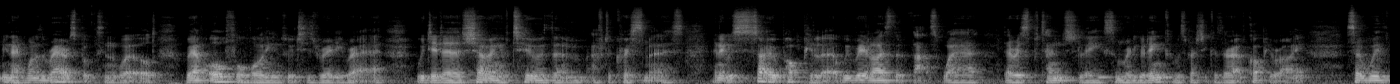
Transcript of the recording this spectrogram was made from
you know, one of the rarest books in the world. We have all four volumes, which is really rare. We did a showing of two of them after Christmas, and it was so popular. We realised that that's where there is potentially some really good income, especially because they're out of copyright. So we're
